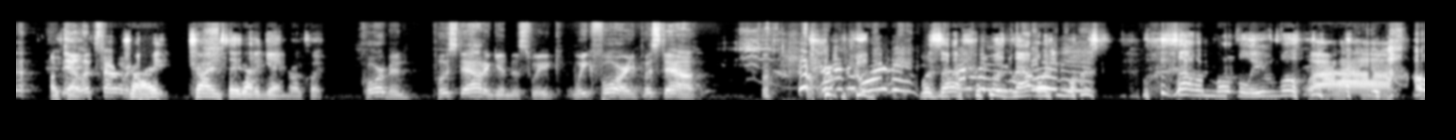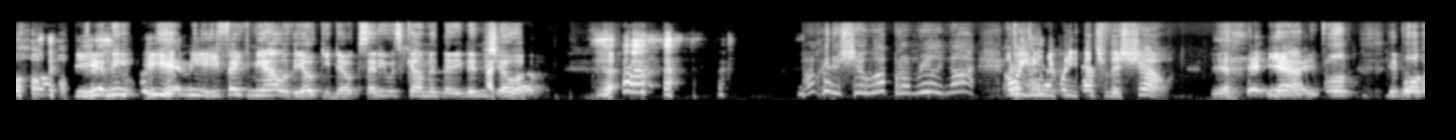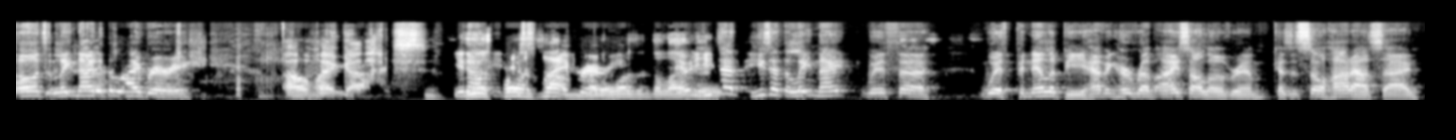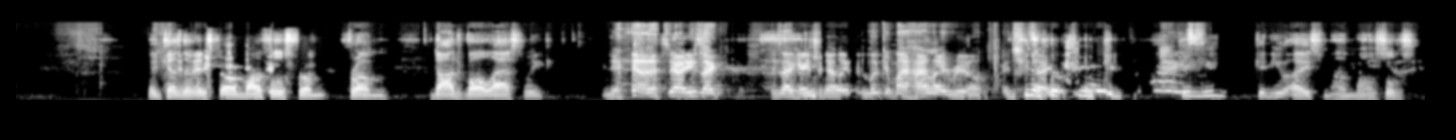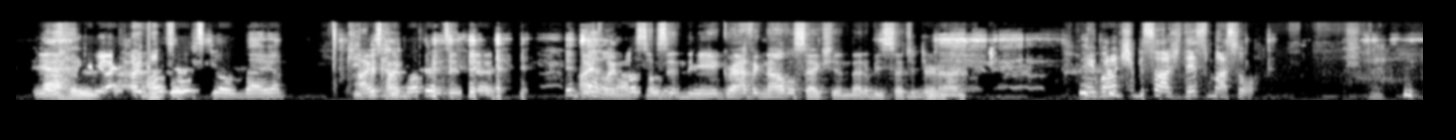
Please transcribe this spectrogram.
Okay, Yeah, let's start. With try try and say that again, real quick. Corbin pushed out again this week. Week four, he pushed out. Was that was that one more? Was that one more believable? Wow. Oh he hit me. He hit me. He faked me out with the okey doke. Said he was coming, then he didn't show up. I'm gonna show up, but I'm really not. Oh, you mean like what he does for this show? Yeah, yeah. He pulled. He pulled. Oh, it's a late night at the library. oh my gosh. You He know, was pulling there's a something, but it library. wasn't the library. He's at he's at the late night with uh with Penelope, having her rub ice all over him because it's so hot outside. because they were sore muscles from from dodgeball last week. Yeah, that's right. He's like, he's like, hey Penelope, look at my highlight reel, and she's like, can, you can you ice my muscles? yeah, I hate You ice my muscles, feel so bad. Keep ice my muscles in the, ice my muscles in the graphic novel section. That'll be such a turn on. Hey, why don't you massage this muscle?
